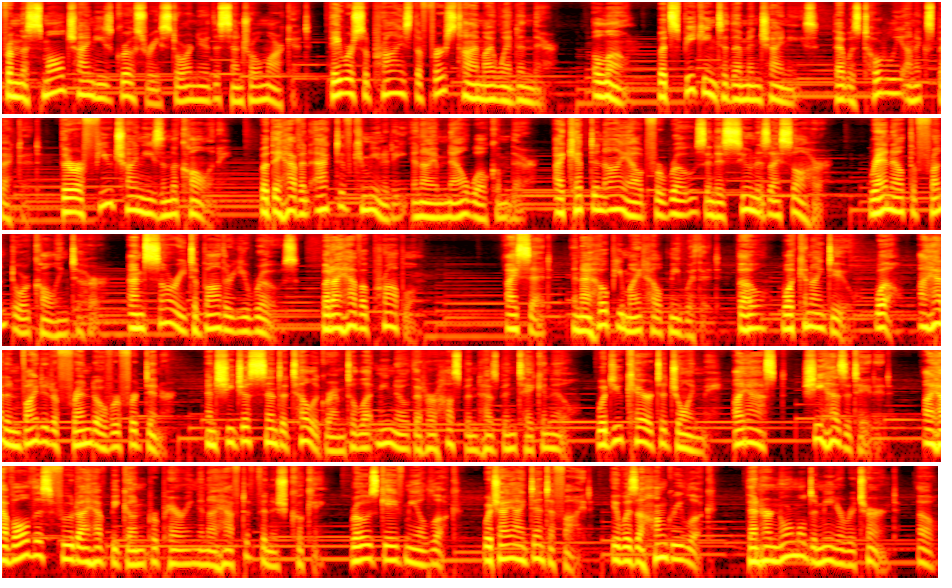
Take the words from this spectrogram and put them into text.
from the small Chinese grocery store near the Central Market. They were surprised the first time I went in there, alone but speaking to them in Chinese, that was totally unexpected. There are few Chinese in the colony, but they have an active community and I am now welcome there. I kept an eye out for Rose and as soon as I saw her, ran out the front door calling to her. I'm sorry to bother you, Rose, but I have a problem. I said, and I hope you might help me with it. Oh, what can I do? Well, I had invited a friend over for dinner, and she just sent a telegram to let me know that her husband has been taken ill. Would you care to join me? I asked. She hesitated. I have all this food I have begun preparing and I have to finish cooking. Rose gave me a look, which I identified. It was a hungry look. Then her normal demeanor returned. Oh,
